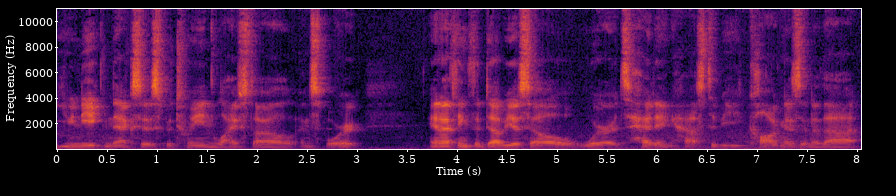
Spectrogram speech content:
unique nexus between lifestyle and sport, and I think the WSL where it's heading has to be cognizant of that,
